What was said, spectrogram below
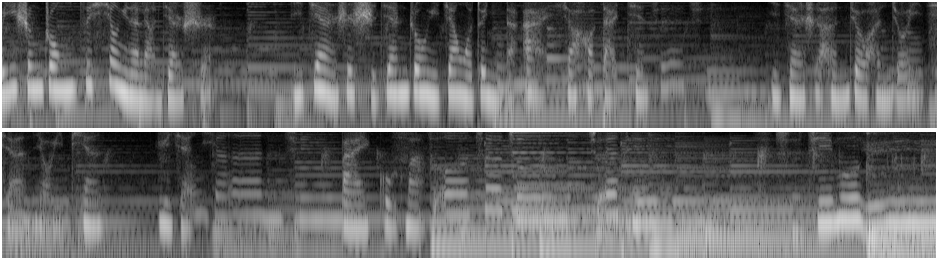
我一生中最幸运的两件事，一件是时间终于将我对你的爱消耗殆尽，一件是很久很久以前有一天遇见你。拜，姑妈。做这种决定，是寂寞与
